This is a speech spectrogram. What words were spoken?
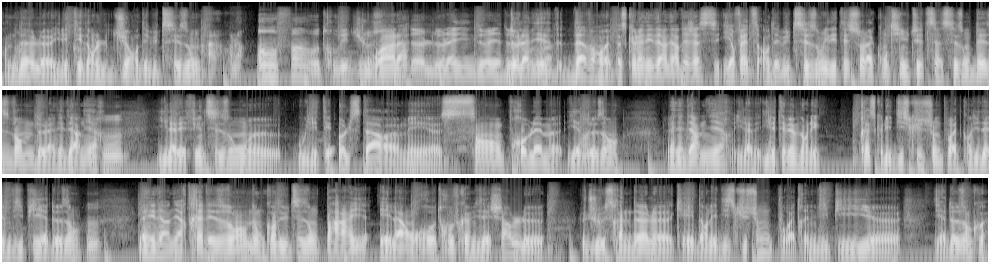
Randle, euh, il était dans le dur en début de saison. Alors, on a enfin retrouvé Julius Voilà. Randle de l'année de, d'avant, ouais, parce que l'année dernière déjà, en fait, en début de saison, il était sur la continuité de sa saison décevante de l'année dernière. Mm. Il avait fait une saison euh, où il était All-Star, euh, mais euh, sans problème il y a deux ans. L'année dernière, il, avait, il était même dans les presque les discussions pour être candidat MVP il y a deux ans. Mm. L'année dernière, très décevant, donc en début de saison, pareil. Et là, on retrouve, comme disait Charles, le, le Julius Randle qui est dans les discussions pour être MVP euh, il y a deux ans, quoi.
